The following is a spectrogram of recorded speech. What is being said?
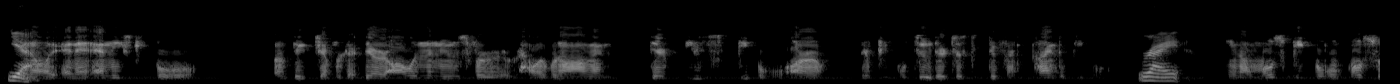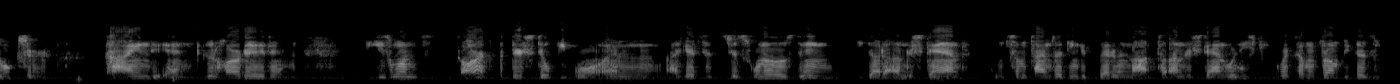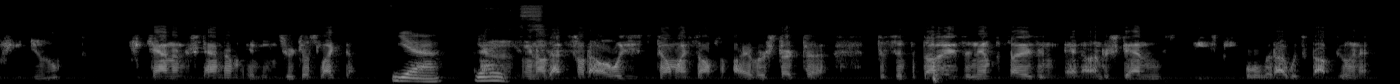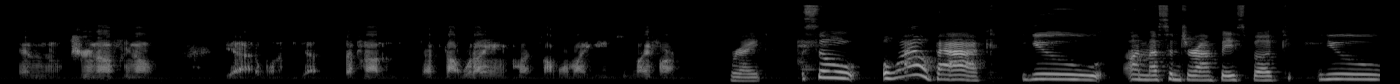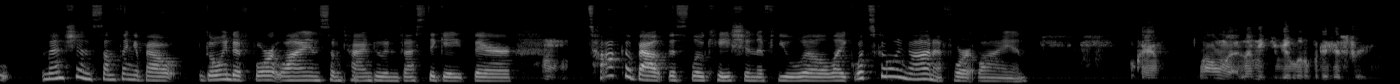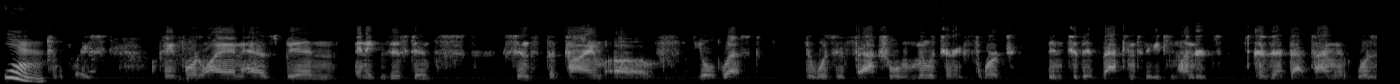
Yeah. You know, and and these people are big jeopardy. They're all in the news for however long, and they're these people are they're people too. They're just a different kind of people. Right. You know, most people, most folks are kind and good-hearted, and these ones aren't. But they're still people, and I guess it's just one of those things you got to understand. And sometimes I think it's better not to understand where these people are coming from because if you do, you can't understand them, it means you're just like them. Yeah. And, you know, that's what I always used to tell myself. If I ever start to, to sympathize and empathize and, and understand these, these people, that I would stop doing it. And sure enough, you know, yeah, I don't want to be that. That's not that's not what I aim. That's not what my aims in life are. Right. So a while back, you on Messenger on Facebook, you mentioned something about going to Fort Lyon sometime to investigate there. Mm-hmm. Talk about this location, if you will. Like, what's going on at Fort Lyon? Okay. Well, let me give you a little bit of history. Yeah. To the place. Okay, Fort Lyon has been in existence since the time of the Old West. It was an actual military fort into the back into the 1800s because at that time it was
